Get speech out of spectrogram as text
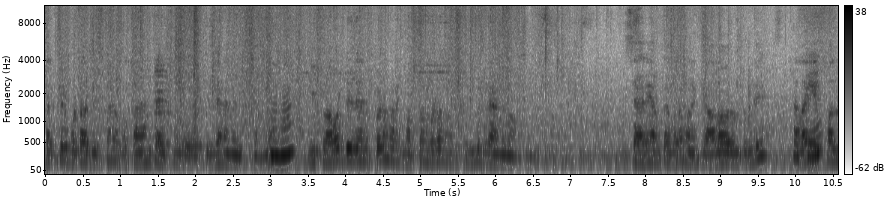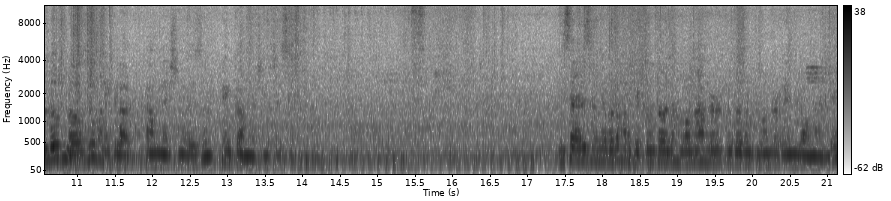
సర్కిల్ బుటా తీసుకొని ఒక ఫ్యాన్ టైప్ డిజైన్ అనేది ఇచ్చాము. ఈ ఫ్లవర్ డిజైన్ కూడా మనకి మొత్తం కూడా మనకి ఫుల్ గ్రాండ్గా ఉంటుంది. ఈ శారీ అంతా కూడా మనకి ఆల్ ఓవర్ ఉంటుంది. అలాగే. పళ్ళు బ్లౌజ్ మనకి ఇలా కాంబినేషన్ వైజ్ పింక్ కాంబినేషన్ వచ్చేసి ఈ శారీస్ అన్నీ కూడా మనకి two thousand one hundred two thousand two hundred రేంజ్లో ఉన్నాయండి.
